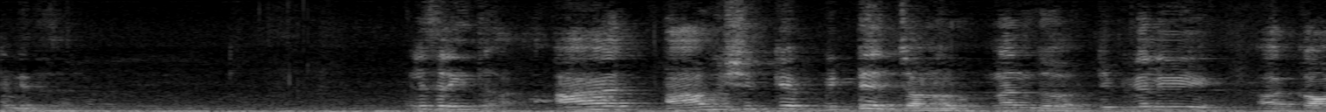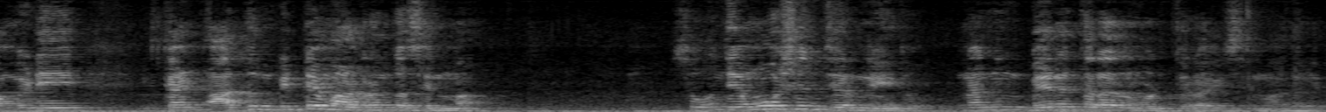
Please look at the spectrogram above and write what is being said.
ಖಂಡಿತ ಸರ್. ಇಲ್ಲ ಸರ್ ಇದು ಆ ಆ ವಿಷಯಕ್ಕೆ ಬಿಟ್ಟೆ ಜನರು. ನಂದು ಟಿಪಿಕಲಿ ಕಾಮಿಡಿ ಅದನ್ನ ಬಿಟ್ಟೆ ಮಾಡಿರೋಂಥ ಸಿನಿಮಾ ಸೊ ಒಂದು ಎಮೋಷನ್ ಜರ್ನಿ ಇದು. ನನ್ನ ಬೇರೆ ತರ ನೋಡ್ತೀರಾ ಈ ಸಿನಿಮಾದಲ್ಲಿ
